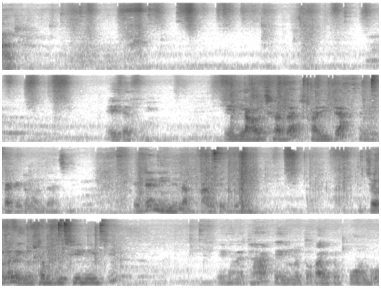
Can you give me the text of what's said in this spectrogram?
আর এই দেখো এই লাল সাদা শাড়িটা এই প্যাকেটের মধ্যে আছে। এটা নিয়ে নিলাম কালকের জন্য। চলো এগুলো সব গুছিয়ে নিয়েছি। এখানে থাক এগুলো তো কালকে পরবো।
